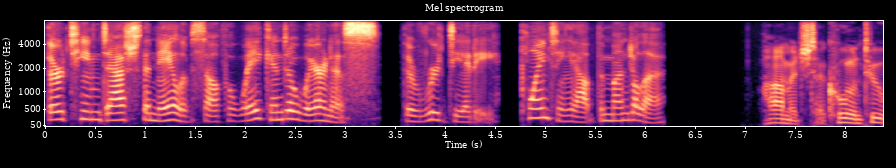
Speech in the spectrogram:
13 The nail of self awakened awareness, the root deity, pointing out the mandala. Homage to Kuntu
